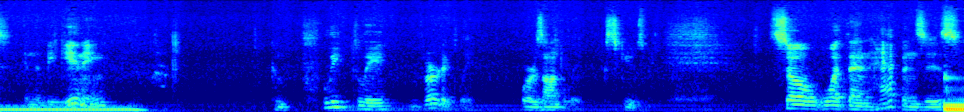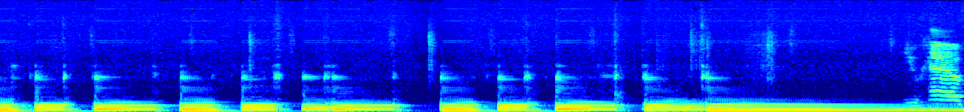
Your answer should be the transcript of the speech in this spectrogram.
It in the beginning completely vertically, horizontally, excuse me. So what then happens is you have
